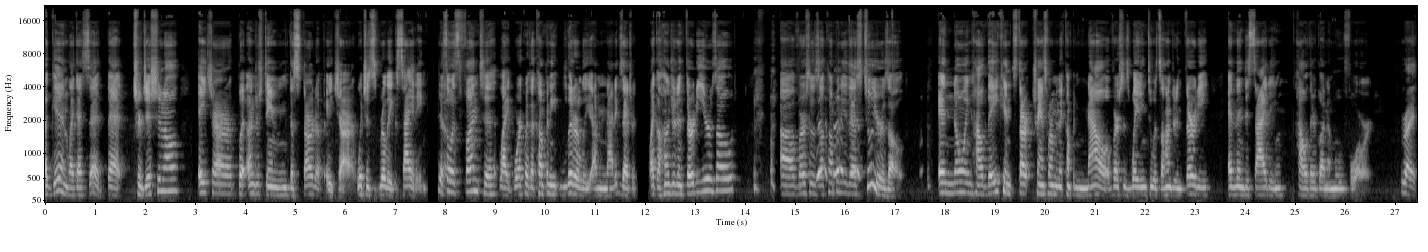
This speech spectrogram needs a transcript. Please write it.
again, like I said, that traditional HR, but understanding the startup HR, which is really exciting. Yeah. And so it's fun to like work with a company, literally, I'm not exaggerating, like 130 years old uh, versus a company that's two years old. And knowing how they can start transforming the company now versus waiting till it's 130 and then deciding how they're going to move forward. Right.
